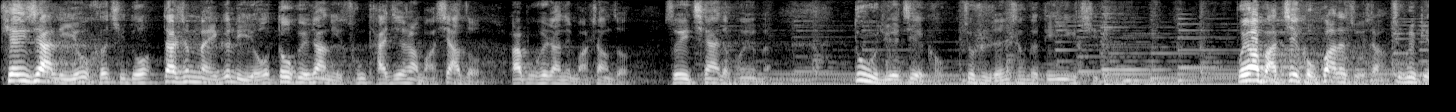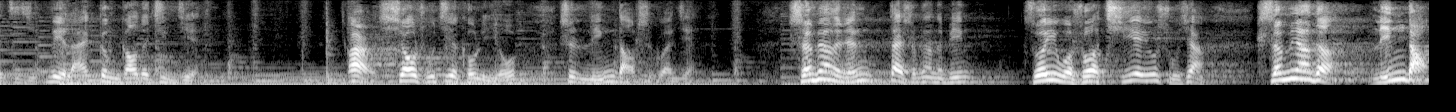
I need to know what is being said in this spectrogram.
天下理由何其多，但是每个理由都会让你从台阶上往下走，而不会让你往上走。所以，亲爱的朋友们，杜绝借口就是人生的第一个起点。不要把借口挂在嘴上，就会给自己未来更高的境界。二，消除借口理由是领导是关键。什么样的人带什么样的兵。所以我说，企业有属相，什么样的领导，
